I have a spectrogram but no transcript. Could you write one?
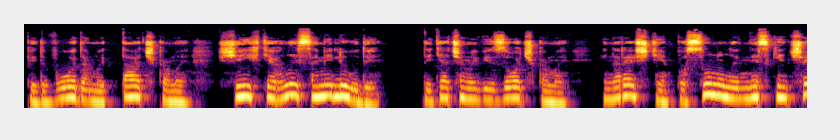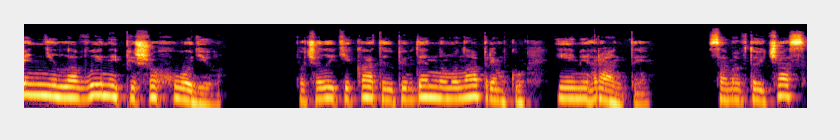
підводами, тачками, що їх тягли самі люди, дитячими візочками і нарешті посунули нескінченні лавини пішоходів. Почали тікати у південному напрямку і емігранти. Саме в той час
